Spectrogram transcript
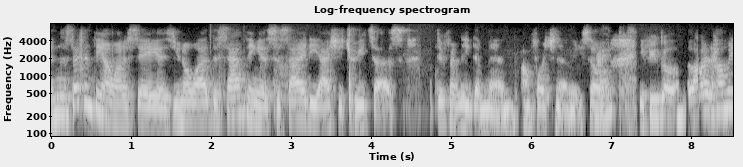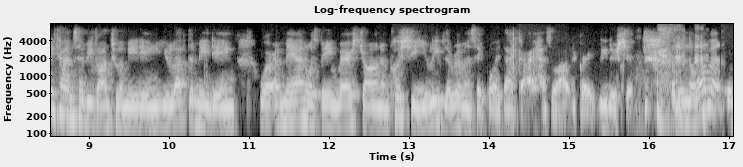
And the second thing I want to say is, you know what? The sad thing is, society actually treats us differently than men, unfortunately. So right. if you go a lot of how many times have you gone to a meeting, you left a meeting where a man was being very strong and pushy, you leave the room and say, Boy, that guy has a lot of great leadership. But then the woman was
